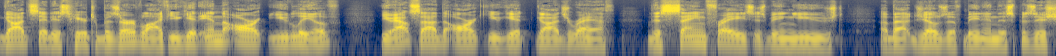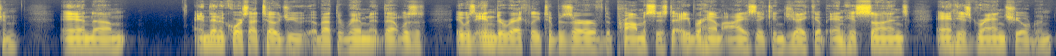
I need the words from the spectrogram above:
God said, is here to preserve life, you get in the ark, you live. You're outside the ark, you get God's wrath. This same phrase is being used about Joseph being in this position. And um, and then, of course, I told you about the remnant. That was it was indirectly to preserve the promises to Abraham, Isaac, and Jacob, and his sons and his grandchildren.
